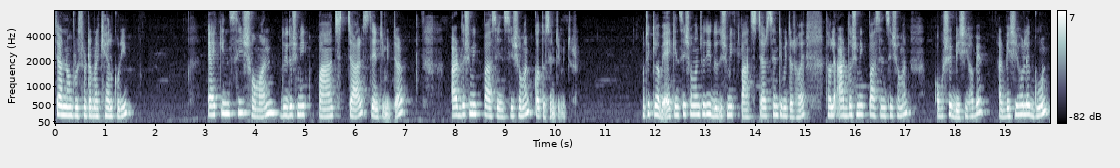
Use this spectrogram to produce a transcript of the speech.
চার নং প্রশ্নটা আমরা খেয়াল করি। এক ইঞ্চি সমান দুই দশমিক পাঁচ চার সেন্টিমিটার আট দশমিক পাঁচ ইঞ্চি সমান কত সেন্টিমিটার? ওটা কী হবে? এক ইঞ্চি সমান যদি দুই দশমিক পাঁচ চার সেন্টিমিটার হয়, তাহলে আট দশমিক পাঁচ ইঞ্চি সমান অবশ্যই বেশি হবে। আর বেশি হলে গুণ,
